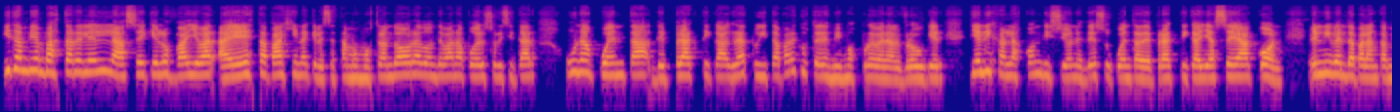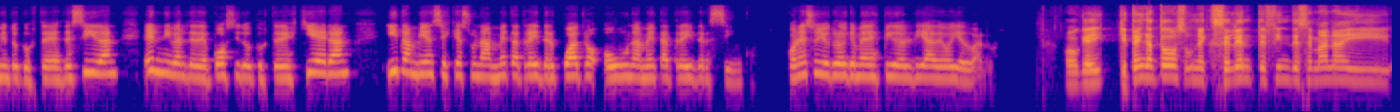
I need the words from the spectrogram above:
Y también va a estar el enlace que los va a llevar a esta página que les estamos mostrando ahora, donde van a poder solicitar una cuenta de práctica gratuita para que ustedes mismos prueben al broker y elijan las condiciones de su cuenta de práctica, ya sea con el nivel de apalancamiento que ustedes decidan, el nivel de depósito que ustedes quieran, y también si es que es una MetaTrader 4 o una MetaTrader 5. Con eso yo creo que me despido el día de hoy, Eduardo. Ok, que tengan todos un excelente fin de semana y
